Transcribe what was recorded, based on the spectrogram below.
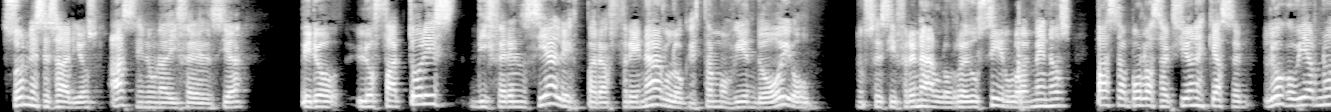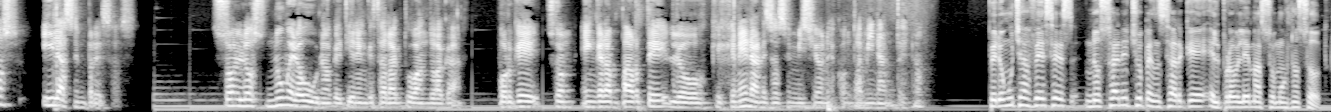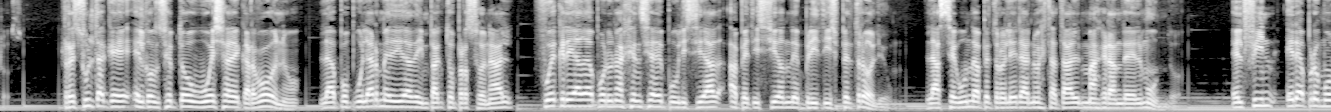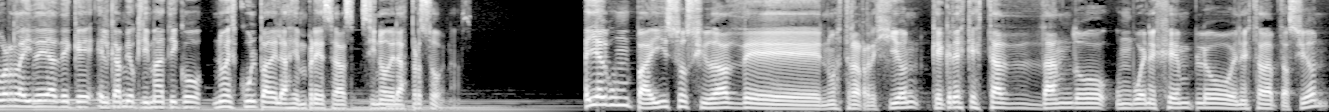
son necesarios, hacen una diferencia, pero los factores diferenciales para frenar lo que estamos viendo hoy, o no sé si frenarlo, reducirlo al menos, pasa por las acciones que hacen los gobiernos y las empresas. Son los número uno que tienen que estar actuando acá, porque son en gran parte los que generan esas emisiones contaminantes, ¿no? Pero muchas veces nos han hecho pensar que el problema somos nosotros. Resulta que el concepto huella de carbono, la popular medida de impacto personal, fue creada por una agencia de publicidad a petición de British Petroleum, la segunda petrolera no estatal más grande del mundo. El fin era promover la idea de que el cambio climático no es culpa de las empresas, sino de las personas. ¿Hay algún país o ciudad de nuestra región que crees que está dando un buen ejemplo en esta adaptación?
